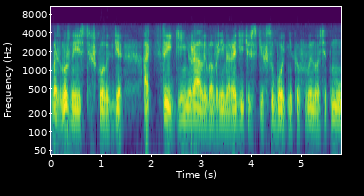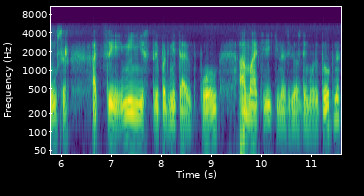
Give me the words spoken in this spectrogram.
Возможно, есть школы, где отцы-генералы во время родительских субботников выносят мусор, отцы-министры подметают пол, а матери кинозвезды моют окна,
